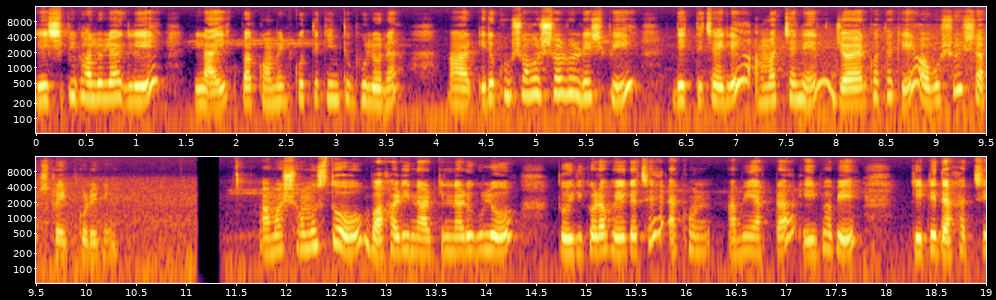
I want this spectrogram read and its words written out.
রেসিপি ভালো লাগলে লাইক বা কমেন্ট করতে কিন্তু ভুলো না। আর এরকম সহজ সরল রেসিপি দেখতে চাইলে আমার চ্যানেল জয়ার কথাকে অবশ্যই সাবস্ক্রাইব করে নিন। আমার সমস্ত বাহারি নারকেল নাড়ুগুলো তৈরি করা হয়ে গেছে। এখন আমি একটা এইভাবে কেটে দেখাচ্ছি।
